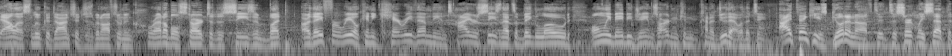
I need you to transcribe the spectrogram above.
Dallas, Luka Doncic has been off to an incredible start to the season, but are they for real? Can he carry them the entire season? That's a big load. Only maybe James Harden can kind of do that with a team. I think he's good enough to, to certainly set the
